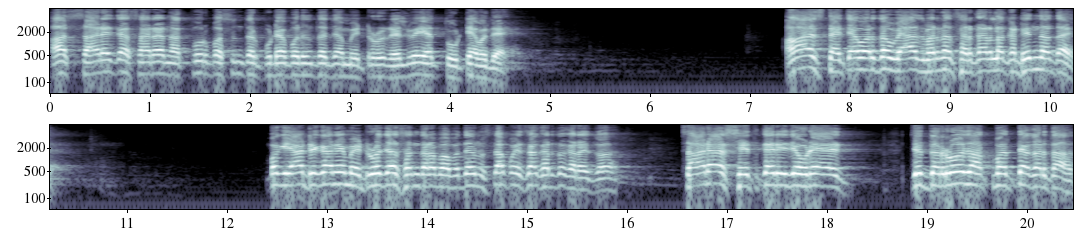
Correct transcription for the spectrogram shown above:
आज साऱ्याच्या साऱ्या नागपूरपासून तर तर पुण्यापर्यंतच्या मेट्रो रेल्वे ह्या तोट्यामध्ये आहे. आज त्याच्यावरचं व्याज भरणं सरकारला कठीण जात आहे. मग या ठिकाणी मेट्रोच्या संदर्भामध्ये नुसता पैसा खर्च करायचा. साऱ्या शेतकरी जेवढे आहेत जे दररोज आत्महत्या करतात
